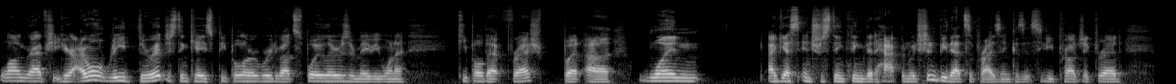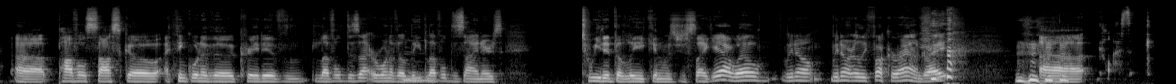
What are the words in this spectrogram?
long rap sheet here. I won't read through it just in case people are worried about spoilers or maybe want to keep all that fresh. But uh, one, I guess, interesting thing that happened, which shouldn't be that surprising because it's CD Projekt Red. Uh, Pawel Sasko, I think one of the creative level design or one of the lead level designers, tweeted the leak and was just like, "Yeah, well, we don't we don't really fuck around, right?" Classic.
